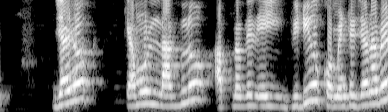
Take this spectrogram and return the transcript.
যাই হোক, কেমন লাগল আপনাদের এই ভিডিও কমেন্টে জানাবেন।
